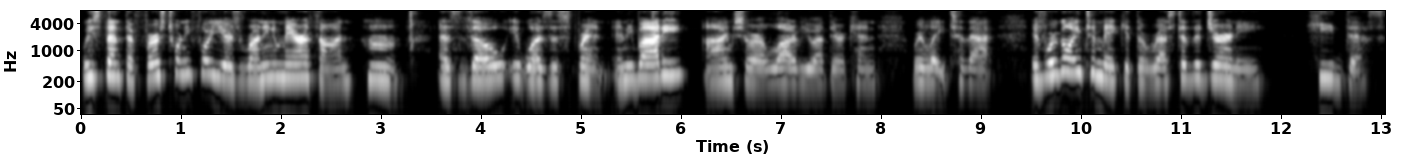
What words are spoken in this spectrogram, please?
We spent the first 24 years running a marathon, hmm, as though it was a sprint. Anybody? I'm sure a lot of you out there can relate to that. If we're going to make it the rest of the journey, heed this.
